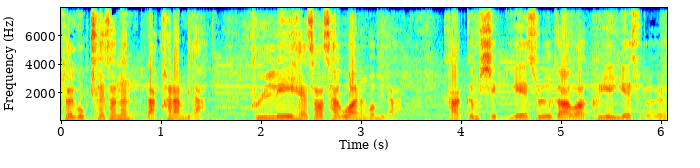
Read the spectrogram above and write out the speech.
결국 최선은 딱 하나입니다. 분리해서 사고하는 겁니다. 가끔씩 예술가와 그의 예술을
